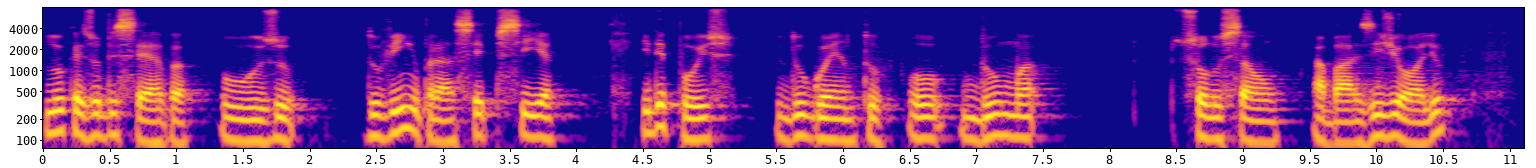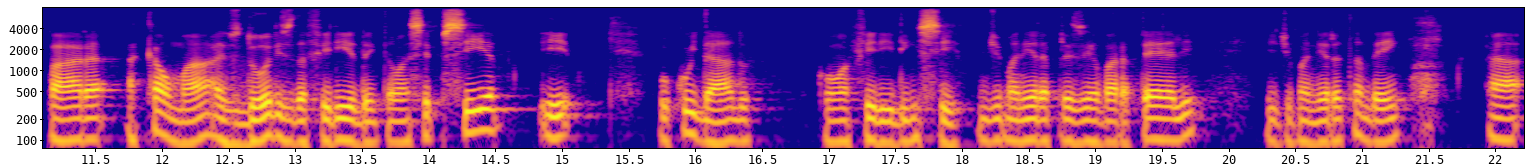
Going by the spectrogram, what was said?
Lucas observa o uso do vinho para asepsia e depois do guento ou de uma solução à base de óleo para acalmar as dores da ferida. Então, a asepsia e o cuidado com a ferida em si, de maneira a preservar a pele e de maneira também a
